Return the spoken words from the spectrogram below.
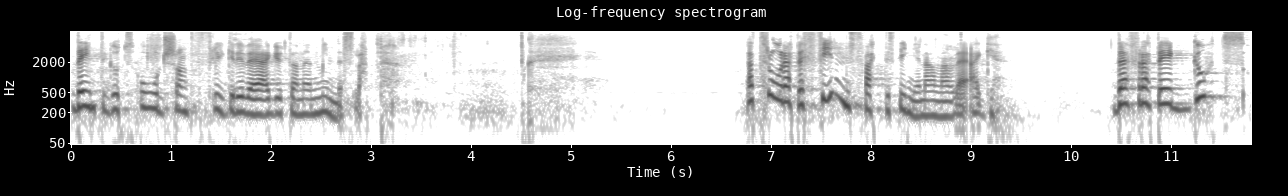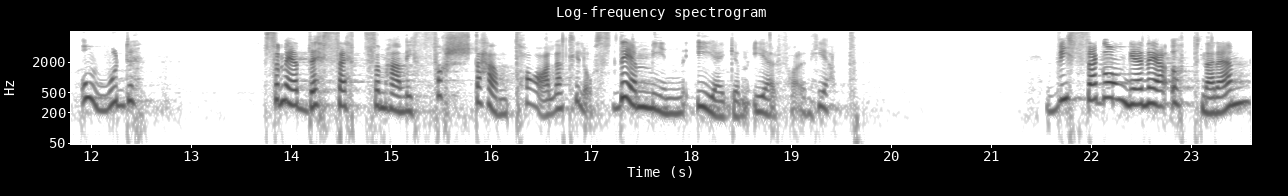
det är inte Guds ord som flyger iväg utan en minneslapp. Jag tror att det finns faktiskt ingen annan väg. Därför att det är Guds ord som är det sätt som han i första hand talar till oss. Det är min egen erfarenhet. Vissa gånger när jag öppnar den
